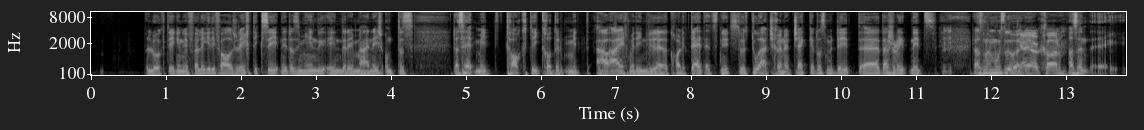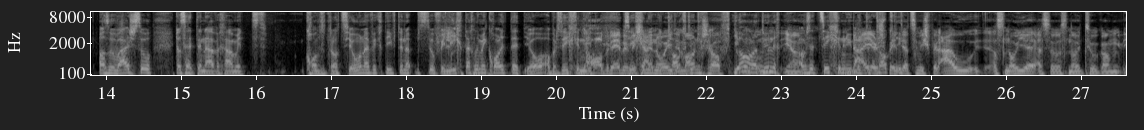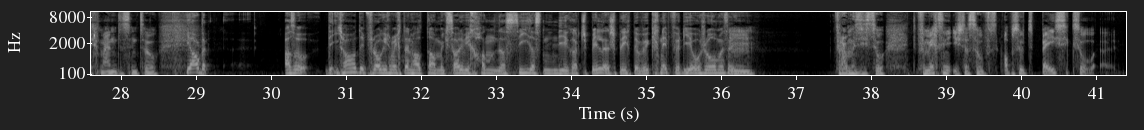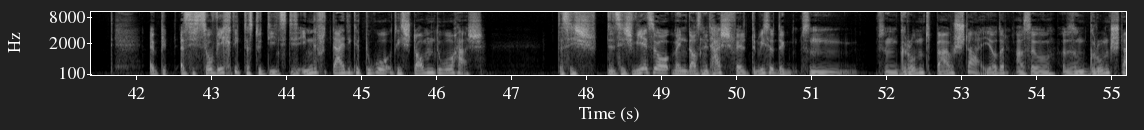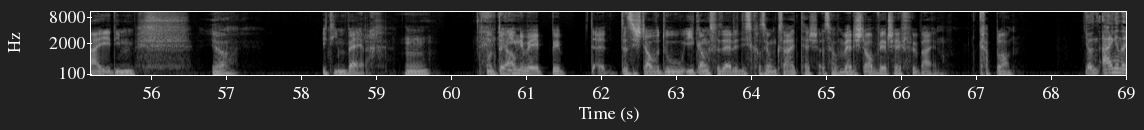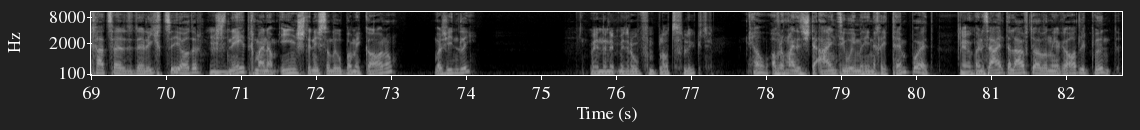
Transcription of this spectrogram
schaut irgendwie völlig in die falsche Richtung, sieht nicht, dass im hinter, hinter ihm einer ist. Und das, das hat mit Taktik oder mit, auch eigentlich mit individueller Qualität jetzt nichts zu tun. Du hättest können checken, dass man dort, äh, den Schritt nicht, dass man muss schauen. ja, ja, klar. Also, äh, also weißt du, so, das hat dann einfach auch mit Konzentration effektiv dann etwas zu. Vielleicht ein bisschen mit Qualität, ja, aber sicher nicht. Ja, aber eben, bist sicher ja nicht neu in der Taktik. Mannschaft. Ja, und- natürlich. Und, ja. Aber es hat sicher nichts mit der Dyer spielt Taktik. ja zum Beispiel auch als, neue, also als Neuzugang. Ich meine, das sind so. Ja, aber also ja, dort frage ich mich dann halt damals, sorry, wie kann das sein, dass die gerade spielen? Das spricht ja wirklich nicht für die, die schon rum sind. Mm. Vor allem, es ist so, für mich ist das so absolut basic. So, es ist so wichtig, dass du dieses, dieses Innenverteidiger-Duo, dieses Stammduo hast. Das ist, das ist wie so, wenn du das nicht hast, fehlt dir wie so, der, so, ein, so ein Grundbaustein, oder? Also, oder so ein Grundstein in deinem, ja, in deinem Werk. Mhm. Und Ja. irgendwie bei, das ist da, was du eingangs von dieser Diskussion gesagt hast. Also, wer ist der Abwehrchef für Bayern? Kein Plan. Ja, und eigentlich hat es ja der Richt sein, oder? Ist es nicht? Ich meine, am ehesten ist es der Upamecano. Wahrscheinlich. Wenn er nicht mit drauf vom Platz fliegt. Ja, aber ich meine, das ist der Einzige, der immerhin ein bisschen Tempo hat. Ja. Wenn das eine läuft, der gegen Adli gewinnt.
